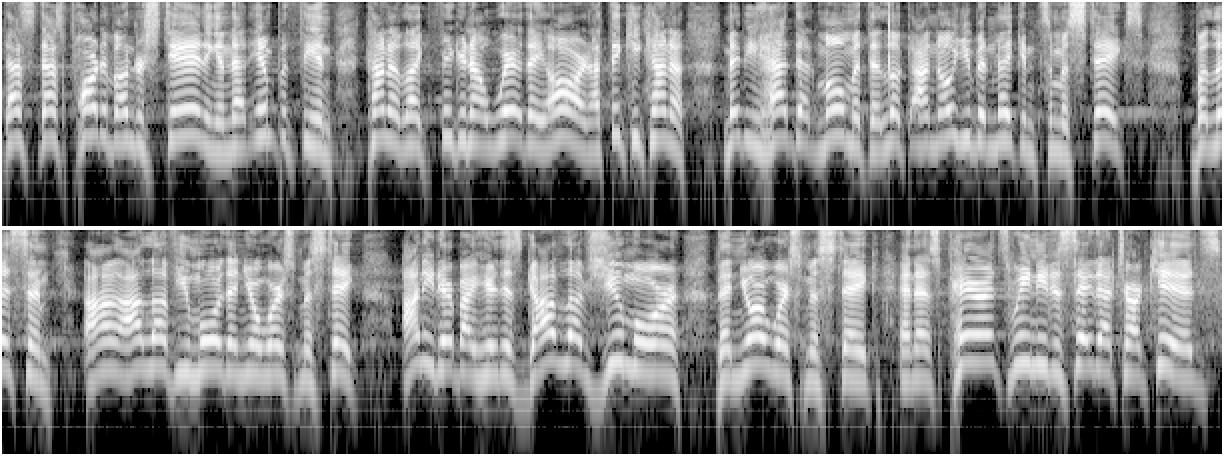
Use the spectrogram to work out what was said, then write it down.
That's, that's part of understanding and that empathy and kind of like figuring out where they are. And I think he kind of maybe had that moment that, look, I know you've been making some mistakes, but listen, I, I love you more than your worst mistake. I need everybody to hear this. God loves you more than your worst mistake. And as parents, we need to say that to our kids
